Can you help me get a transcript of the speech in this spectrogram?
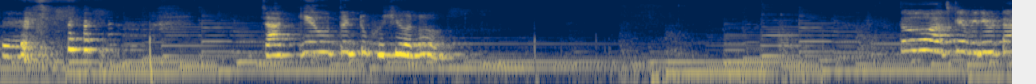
পেয়ে গেছে। যাক কেউ তো একটু খুশি হলো। তো আজকে ভিডিওটা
